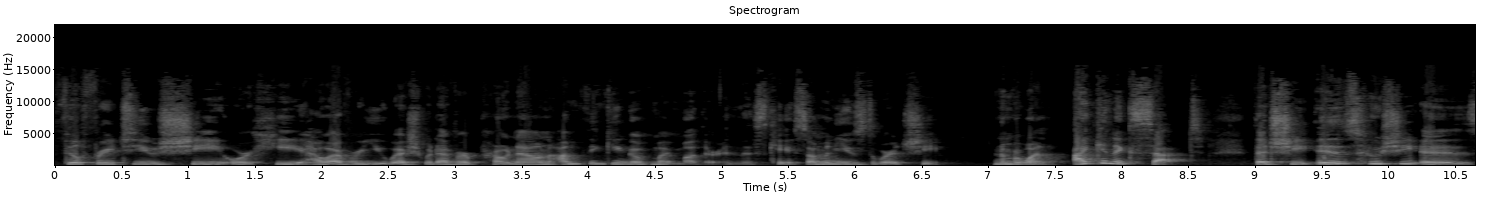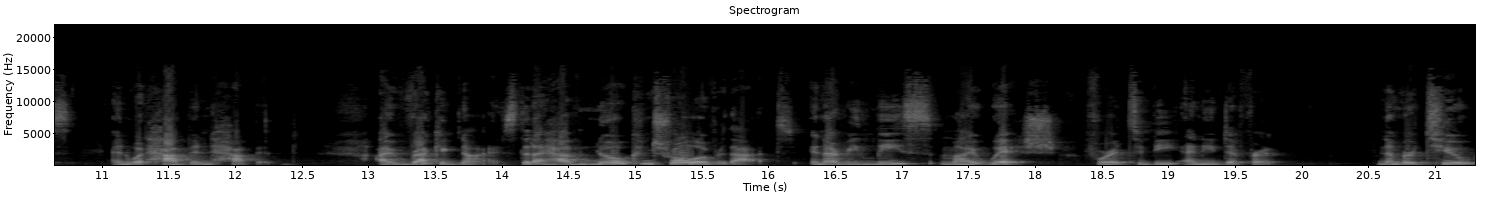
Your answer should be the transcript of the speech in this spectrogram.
Feel free to use she or he, however you wish, whatever pronoun. I'm thinking of my mother in this case. So, I'm going to use the word she. Number one, I can accept that she is who she is and what happened happened. I recognize that I have no control over that and I release my wish for it to be any different. Number two,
